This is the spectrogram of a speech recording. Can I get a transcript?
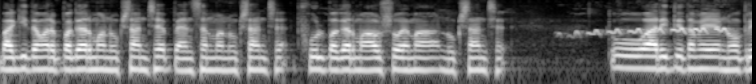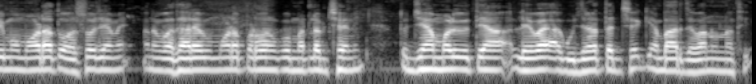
બાકી તમારે પગારમાં નુકસાન છે, પેન્શનમાં નુકસાન છે, ફૂલ પગારમાં આવશો એમાં નુકસાન છે. તો આ રીતે તમે નોકરીમાં મોડા તો હશો જ એમે. અને વધારે મોડા પડવાનો કોઈ મતલબ છે નહીં. તો જ્યાં મળ્યું ત્યાં લેવાય. આ ગુજરાત જ છે, ક્યાં બહાર જવાનું નથી.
